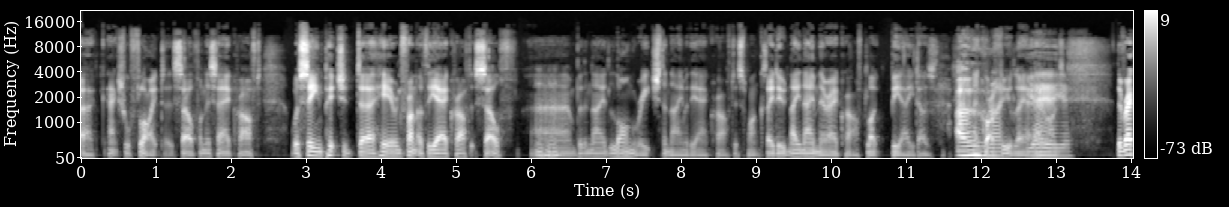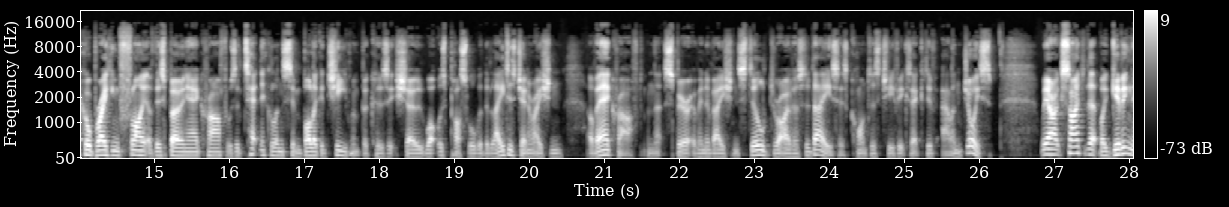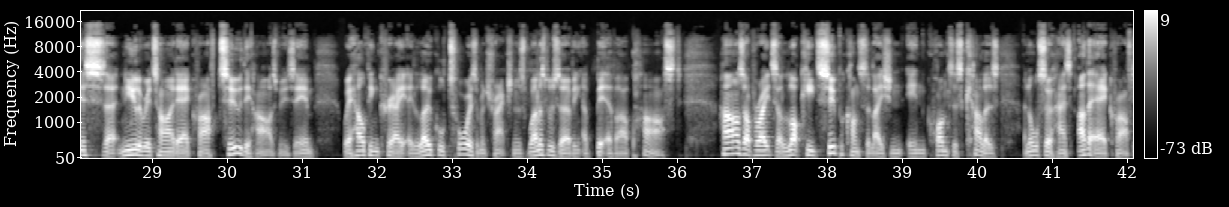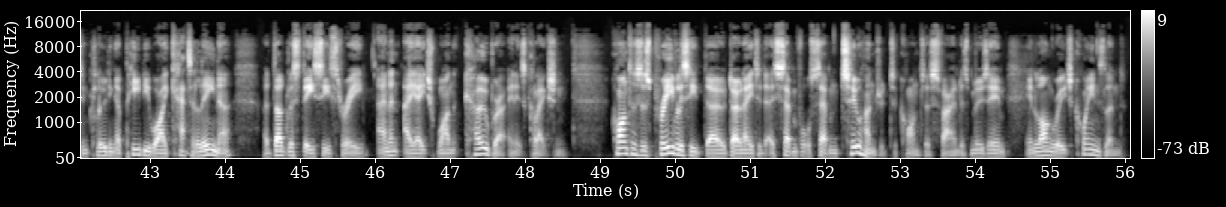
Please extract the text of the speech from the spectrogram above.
uh, actual flight itself on this aircraft was seen pictured uh, here in front of the aircraft itself. Um, with the name Longreach, the name of the aircraft. This one because they do they name their aircraft like BA does, Oh, and quite a right. few layer yeah, yeah, yeah. The record breaking flight of this Boeing aircraft was a technical and symbolic achievement because it showed what was possible with the latest generation of aircraft, and that spirit of innovation still drives us today, says Qantas Chief Executive Alan Joyce. We are excited that by giving this uh, newly retired aircraft to the HARS Museum, we're helping create a local tourism attraction as well as preserving a bit of our past. HARS operates a Lockheed Super Constellation in Qantas colours and also has other aircraft, including a PBY Catalina, a Douglas DC 3, and an AH 1 Cobra in its collection. Qantas has previously do- donated a 747 200 to Qantas Founders Museum in Longreach, Queensland.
